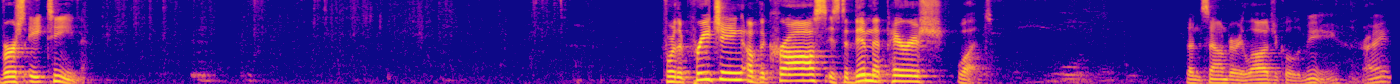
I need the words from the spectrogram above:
Verse 18. For the preaching of the cross is to them that perish what? Doesn't sound very logical to me, right?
